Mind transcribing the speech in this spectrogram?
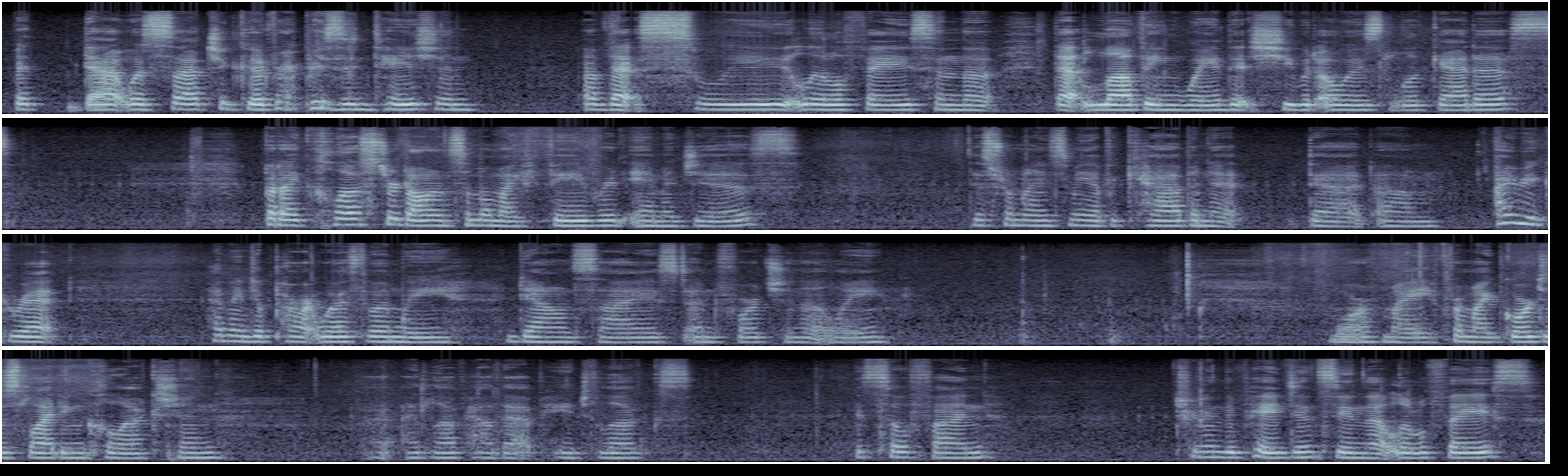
But that was such a good representation of that sweet little face and the that loving way that she would always look at us. But I clustered on some of my favorite images. This reminds me of a cabinet that um, I regret having to part with when we downsized, unfortunately. More of my, from my gorgeous lighting collection. I, I love how that page looks. It's so fun. Turning the page and seeing that little face.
